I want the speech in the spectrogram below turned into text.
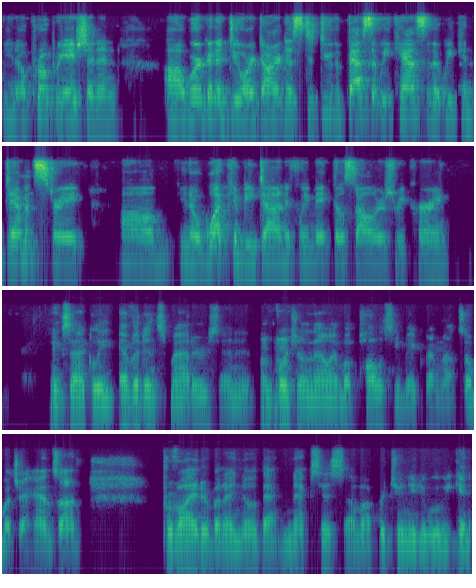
you know, appropriation. And uh, we're going to do our darndest to do the best that we can so that we can demonstrate, um, you know, what can be done if we make those dollars recurring. Exactly. Evidence matters. And mm-hmm. unfortunately, now I'm a policymaker. I'm not so much a hands on provider, but I know that nexus of opportunity where we can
